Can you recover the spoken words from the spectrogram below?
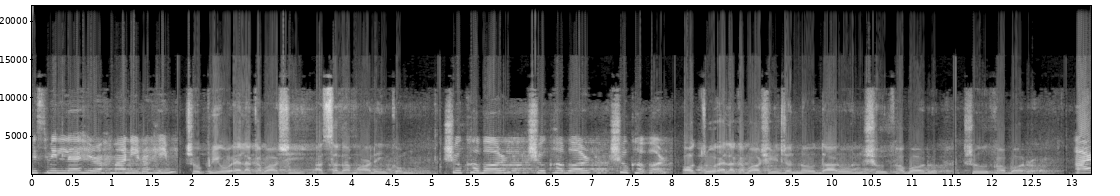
বিসমিল্লাহ রহমান রহিম সুপ্রিয় এলাকাবাসী আসসালামু আলাইকুম। সুখবর সুখবর সুখবর। অত্র এলাকাবাসীর জন্য দারুণ সুখবর সুখবর। আর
